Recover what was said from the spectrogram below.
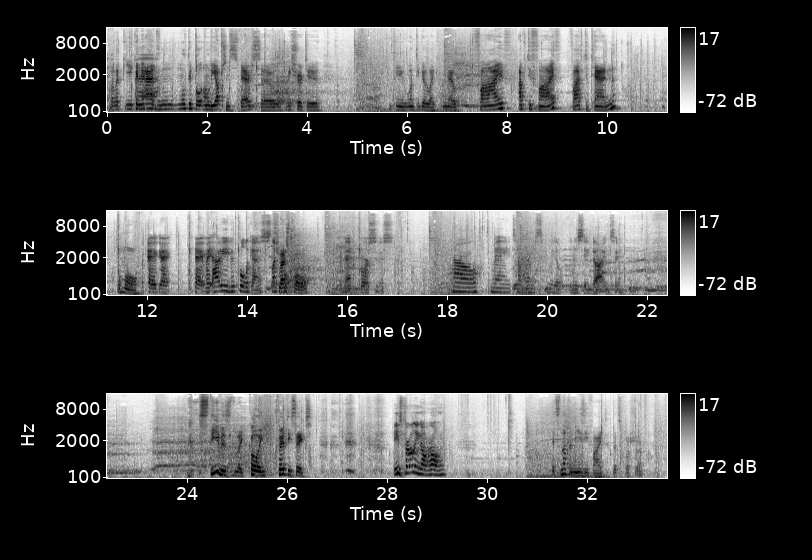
But like you can uh, add multiple only options there, so be sure to if you want to go like you know five up to five, five to ten, or more. Okay, okay, okay. Wait, how do you do poll again? It's a slash, slash poll. Okay, of course it is. How many times will Lucy die to? Steve is like calling 36. He's probably not wrong. It's not an easy fight, that's for sure.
